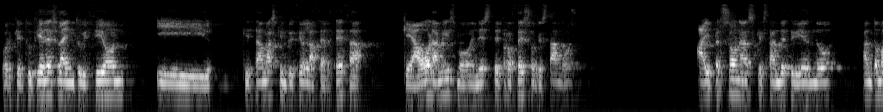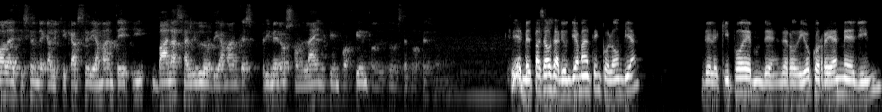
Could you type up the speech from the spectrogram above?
Porque tú tienes la intuición y quizá más que intuición, la certeza que ahora mismo, en este proceso que estamos, hay personas que están decidiendo han tomado la decisión de calificarse diamante y van a salir los diamantes primeros online 100% de todo este proceso. Sí, el mes pasado salió un diamante en Colombia del equipo de, Rodrigo Correa en Medellín.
